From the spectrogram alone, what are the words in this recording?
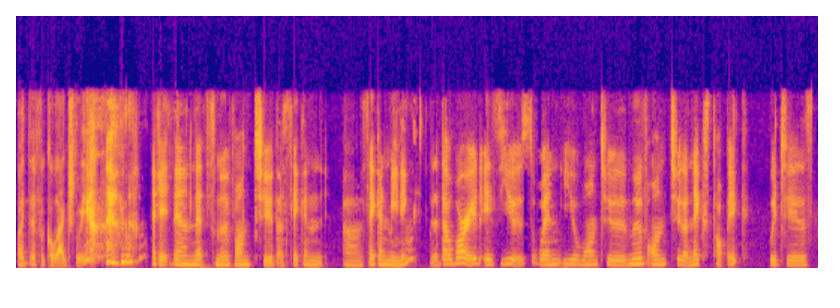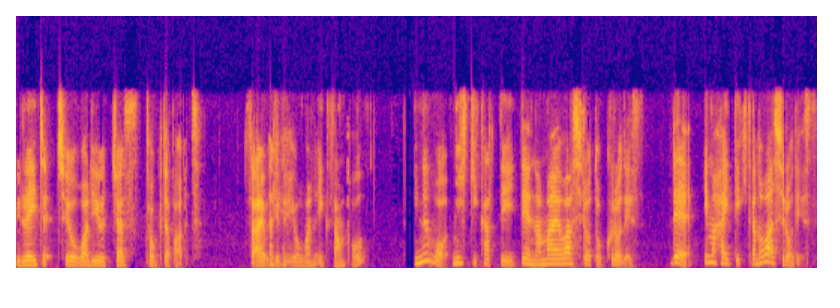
quite difficult actually. okay, then let's move on to the second uh, second meaning. The, the word is used when you want to move on to the next topic, which is related to what you just talked about. So I will give Okay. you one example. 犬を2匹飼っていて名前は白と黒です。で、今入ってきたのは白です。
